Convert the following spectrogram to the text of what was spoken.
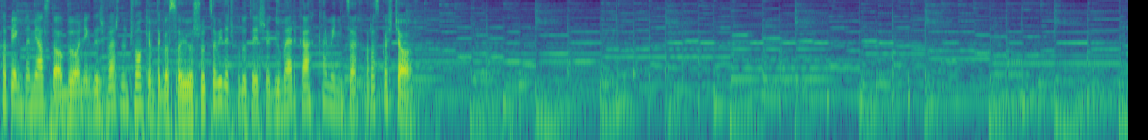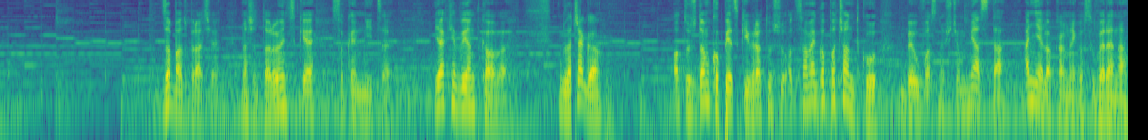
To piękne miasto było niegdyś ważnym członkiem tego sojuszu, co widać po tutejszych gumerkach, kamienicach oraz kościołach. Zobacz, bracie, nasze toruńskie sokennice. Jakie wyjątkowe. Dlaczego? Otóż dom kupiecki w ratuszu od samego początku był własnością miasta, a nie lokalnego suwerena.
